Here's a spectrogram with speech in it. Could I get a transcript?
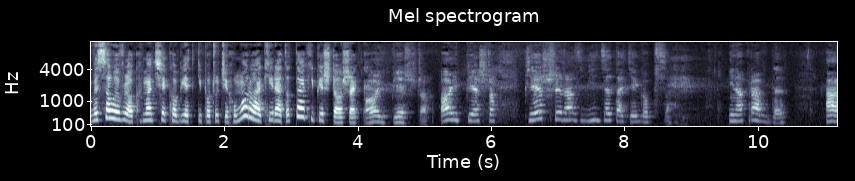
Wesoły vlog, macie kobietki poczucie humoru, a Kira to taki pieszczoszek. Oj, pieszczo. Oj, pieszczo. Pierwszy raz widzę takiego psa. I naprawdę. A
